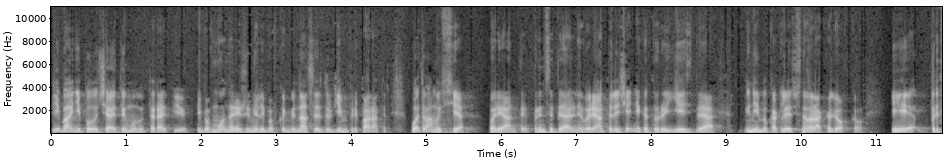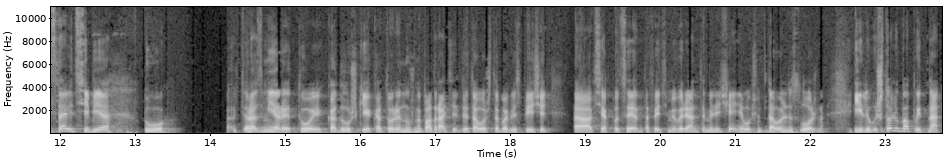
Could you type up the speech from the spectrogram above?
либо они получают иммунотерапию, либо в монорежиме, либо в комбинации с другими препаратами. Вот вам и все варианты, принципиальные варианты лечения, которые есть для немелкоклеточного рака легкого. И представить себе ту размеры той кадушки, которые нужно потратить для того, чтобы обеспечить всех пациентов этими вариантами лечения, в общем-то, довольно сложно. И что любопытно,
